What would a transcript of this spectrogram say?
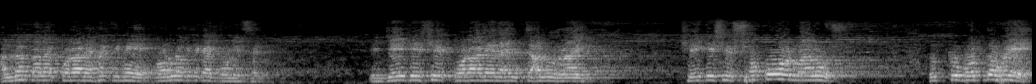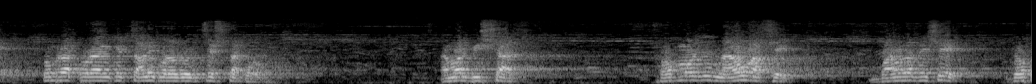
আল্লাহ তালা কোরআনে হাকিমে অন্য জায়গায় বলেছেন যে দেশে কোরআনের আইন চালু নাই, সেই দেশের সকল মানুষ ঐক্যবদ্ধ হয়ে তোমরা কোরআনকে চালু করানোর চেষ্টা করো। আমার বিশ্বাস সব মসজিদ নাও আছে বাংলাদেশে যত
